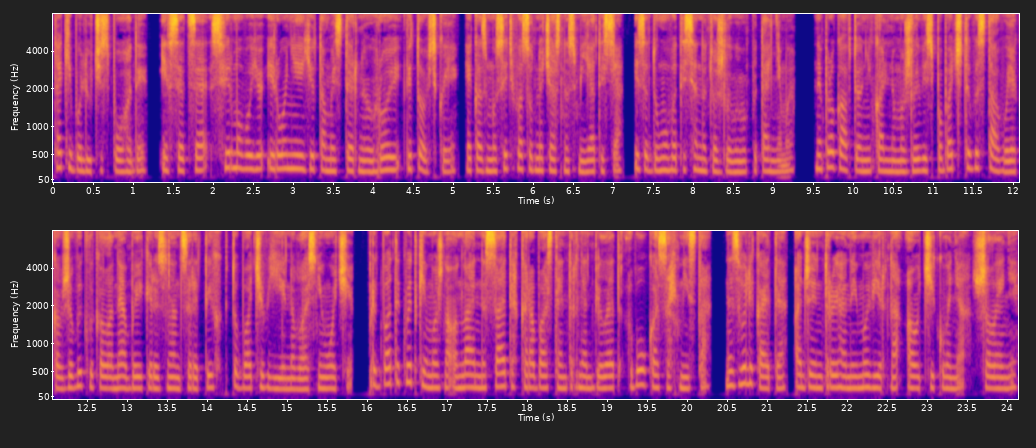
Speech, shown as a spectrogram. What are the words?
так і болючі спогади. І все це з фірмовою іронією та майстерною грою Вітовської, яка змусить вас одночасно сміятися і задумуватися над важливими питаннями. Не прогавте унікальну можливість побачити виставу, яка вже викликала неабиякий резонанс серед тих, хто бачив її на власні очі. Придбати квитки можна онлайн на сайтах Карабас та інтернет-білет або у касах міста. Не зволікайте, адже інтрига неймовірна, а очікування шалені.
